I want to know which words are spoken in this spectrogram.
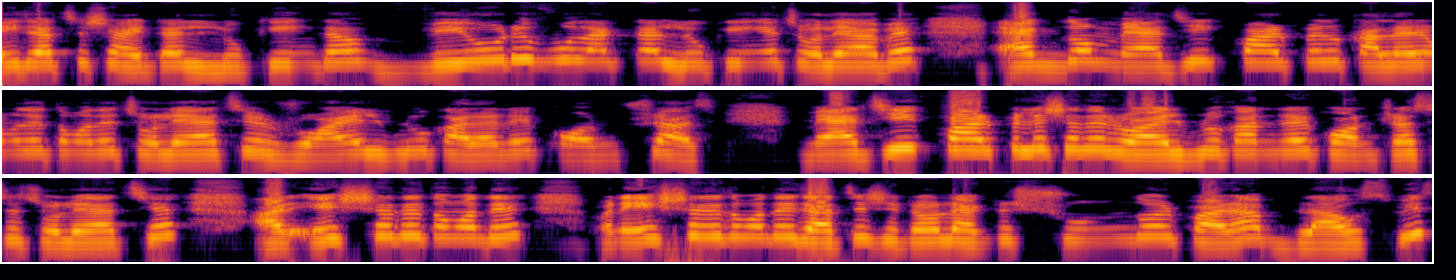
এই যাচ্ছে শাড়িটার লুকিংটা বিউটিফুল একটা লুকিং এ চলে যাবে। একদম ম্যাজিক পার্পল কালারের মধ্যে তোমাদের চলে যাচ্ছে রয়্যাল ব্লু কালারের কন্ট্রাস্ট ম্যাজিক পার্পলের সাথে রয়্যাল ব্লু কালারের কন্ট্রাস্টে চলে যাচ্ছে। আর এর সাথে তোমাদের মানে এর সাথে তোমাদের যাচ্ছে সেটা হলো একটা সুন্দর পাড়া ব্লাউজ পিস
